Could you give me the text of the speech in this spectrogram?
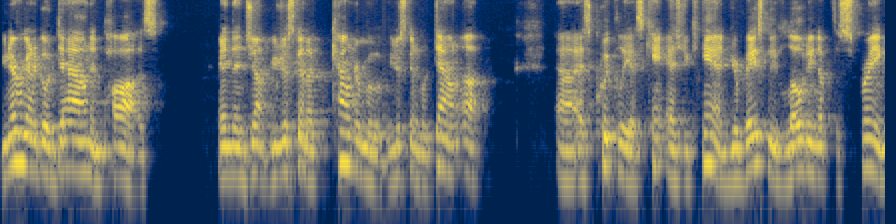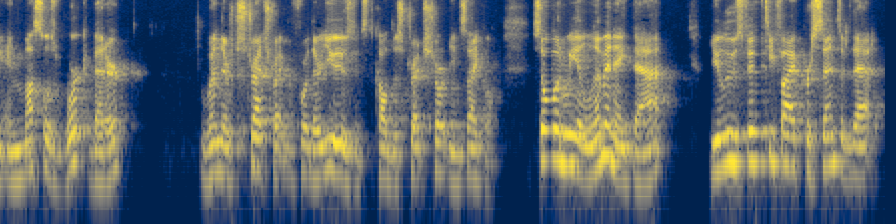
you're never going to go down and pause and then jump. You're just going to counter move. You're just going to go down, up uh, as quickly as, can, as you can. You're basically loading up the spring, and muscles work better when they're stretched right before they're used. It's called the stretch shortening cycle. So when we eliminate that, you lose 55% of that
